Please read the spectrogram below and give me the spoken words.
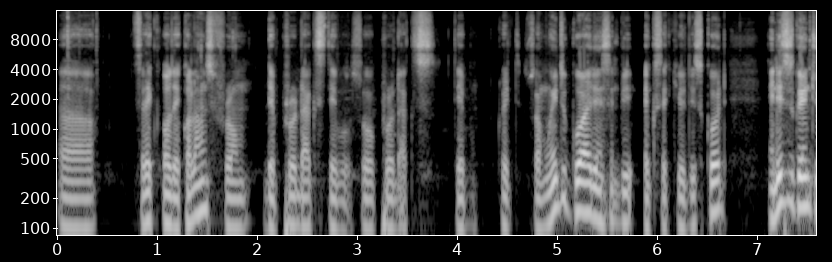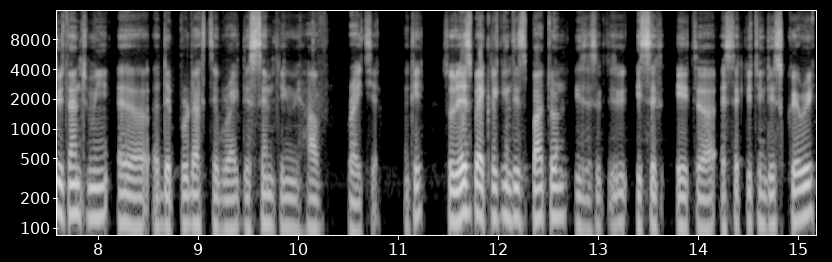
uh select all the columns from the products table. So products table. Great. So i'm going to go ahead and simply execute this code and this is going to return to me uh, the product table right? The same thing we have right here okay? So just by clicking this button is it's it, uh, executing this query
